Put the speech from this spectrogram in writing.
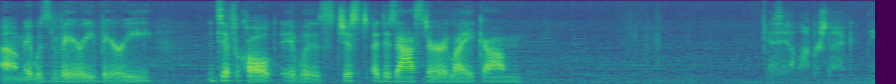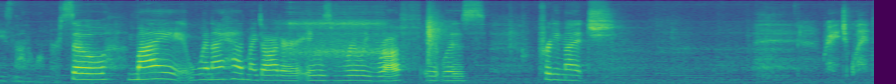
Um, it was very very difficult. It was just a disaster. Like um, Is it a lumber snack? he's not a lumber. So my when I had my daughter, it was really rough. It was pretty much Rage quit.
